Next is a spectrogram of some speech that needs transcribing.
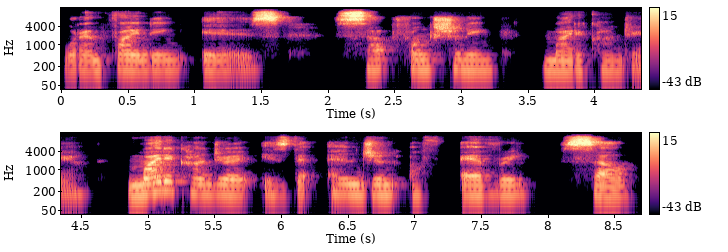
what I'm finding is subfunctioning mitochondria. Mitochondria is the engine of every cell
